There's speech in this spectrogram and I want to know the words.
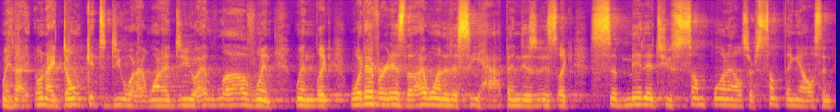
when, I, when I don't get to do what I want to do. I love when, when like whatever it is that I wanted to see happen is, is like submitted to someone else or something else and,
